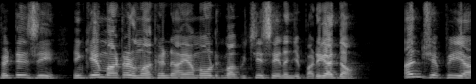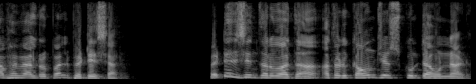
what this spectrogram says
పెట్టేసి ఇంకేం మాట్లాడు మాకండి ఆ అమౌంట్కి మాకు ఇచ్చేసేయనని చెప్పి అడిగేద్దాం అని చెప్పి యాభై వేల రూపాయలు పెట్టేశారు. పెట్టేసిన తర్వాత అతడు కౌంట్ చేసుకుంటా ఉన్నాడు.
